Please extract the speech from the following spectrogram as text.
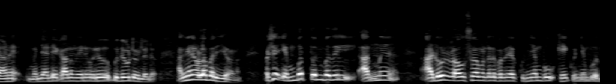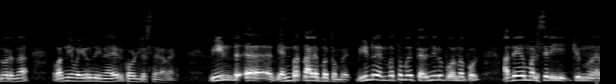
ആണ് ഉമ്മൻചാണ്ടിയെ കാണുന്നതിന് ഒരു ബുദ്ധിമുട്ടുമില്ലല്ലോ. അങ്ങനെയുള്ള പരിചയമാണ്. പക്ഷെ എൺപത്തൊൻപതിൽ അന്ന് അടൂർ ലോക്സഭാ മണ്ഡലത്തിൽ പറഞ്ഞ കുഞ്ഞമ്പു കെ കുഞ്ഞമ്പു എന്ന് പറയുന്ന വന്നി വയോധികനായ ഒരു കോൺഗ്രസ് നേതാവായിരുന്നു. വീണ്ടും എൺപത്തിനാല് എൺപത്തൊമ്പത്. വീണ്ടും എൺപത്തൊമ്പത് തെരഞ്ഞെടുപ്പ് വന്നപ്പോൾ അദ്ദേഹം മത്സരിക്കുന്ന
